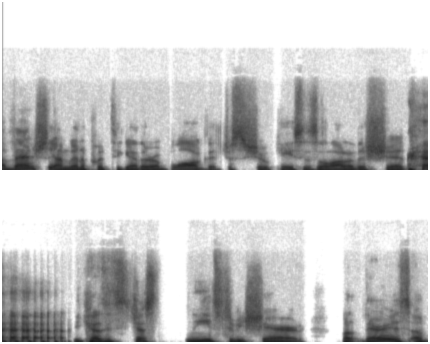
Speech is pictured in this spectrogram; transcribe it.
eventually I'm going to put together a blog that just showcases a lot of this shit because it's just needs to be shared. But there is a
